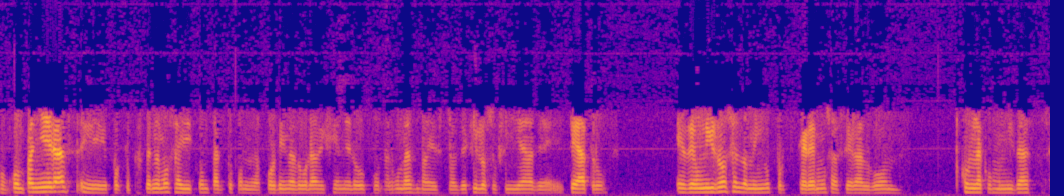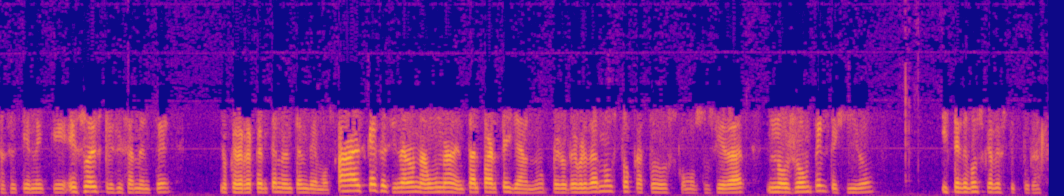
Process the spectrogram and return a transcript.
con compañeras, eh, porque pues tenemos ahí contacto con la coordinadora de género, con algunas maestras de filosofía, de teatro, eh, de unirnos el domingo porque queremos hacer algo con la comunidad. O sea, se tiene que, eso es precisamente lo que de repente no entendemos. Ah, es que asesinaron a una en tal parte ya, ¿no? Pero de verdad nos toca a todos como sociedad, nos rompe el tejido y tenemos que reestructurarlo.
